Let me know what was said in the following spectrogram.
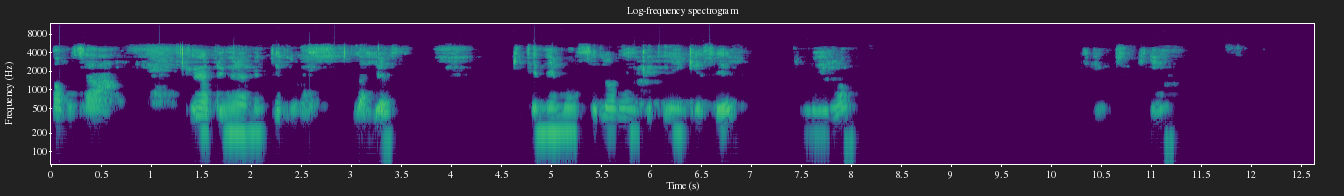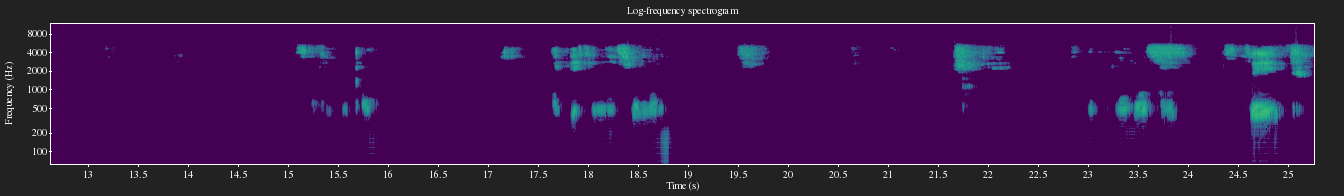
vamos a crear primeramente los layers. Aquí tenemos el orden que tienen que hacer. Primero, aquí, aquí. Aquí está nacional. Vamos state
